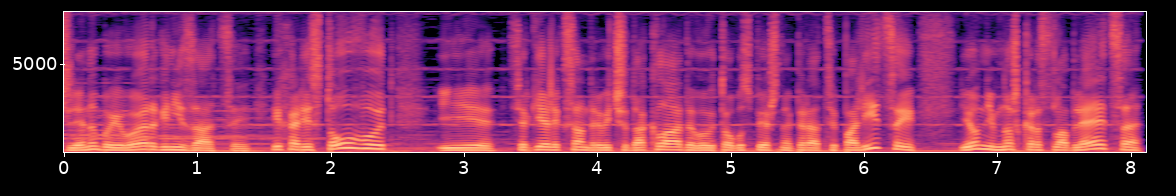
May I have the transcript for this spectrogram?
члены боевой организации. Их арестовывают, и Сергею Александровичу докладывают об успешной операции полиции, и он немножко расслабляется,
